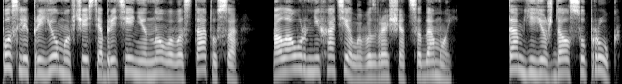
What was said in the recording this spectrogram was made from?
После приема в честь обретения нового статуса Алаур не хотела возвращаться домой. Там ее ждал супруг,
